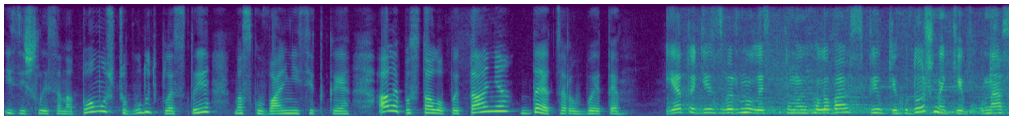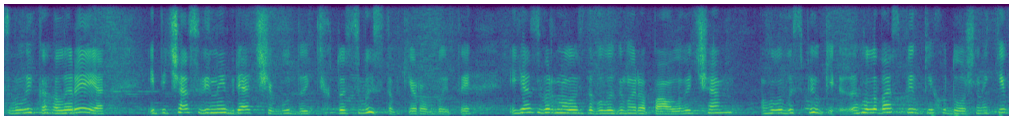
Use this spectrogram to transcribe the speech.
і зійшлися на тому, що будуть плести маскувальні сітки. Але постало питання, де це робити. Я тоді звернулася, тому голова спілки художників. У нас велика галерея, і під час війни вряд чи будуть хтось виставки робити. І я звернулася до Володимира Павловича, голови спілки, голова спілки художників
